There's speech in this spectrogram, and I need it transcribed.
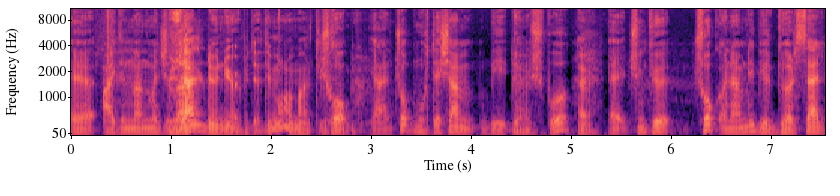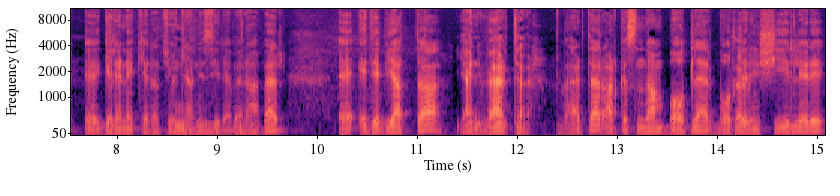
e, aydınlanmacılar Güzel dönüyor bir de değil mi romantizm? çok yani çok muhteşem bir dönüş bu. evet. E, çünkü çok önemli bir görsel e, gelenek yaratıyor kendisiyle beraber. E, edebiyatta Yani Werther. Werther arkasından Baudelaire, Baudelaire'in Tabii. şiirleri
